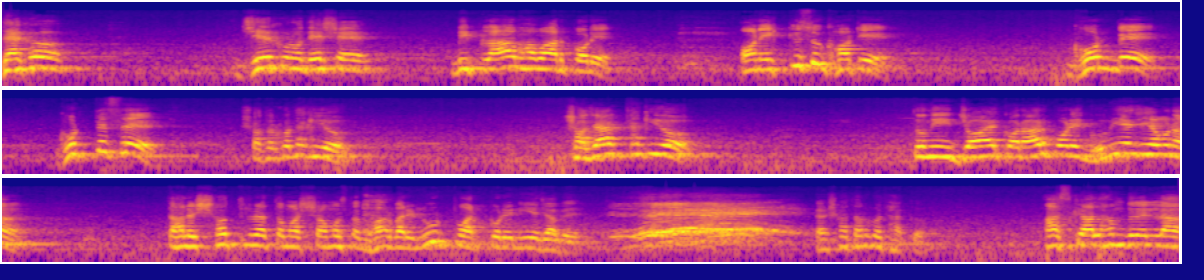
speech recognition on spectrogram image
দেখো, যে কোনো দেশে বিপ্লব হওয়ার পরে অনেক কিছু ঘটে, ঘটবে, ঘটতেছে। সতর্ক থাকিও, সজাগ থাকিও। তুমি জয় করার পরে ঘুমিয়ে যেও না, তাহলে শত্রুরা তোমার সমস্ত ঘর বাড়ি লুটপাট করে নিয়ে যাবে। সতর্ক থাকো। আজকে আলহামদুলিল্লাহ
